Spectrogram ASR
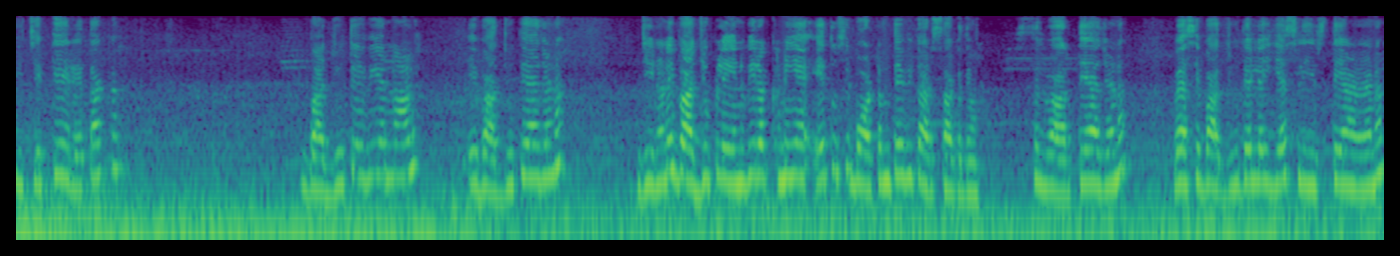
ਨੀਚੇ ਘੇਰੇ ਤੱਕ। ਬਾਜੂ ਤੇ ਵੀ ਹੈ ਨਾਲ। ਇਹ ਬਾਜੂ ਤੇ ਆ ਜਾਣਾ। ਜਿਨ੍ਹਾਂ ਨੇ ਬਾਜੂ ਪਲੇਨ ਵੀ ਰੱਖਣੀ ਹੈ, ਇਹ ਤੁਸੀਂ ਬਾਟਮ ਤੇ ਵੀ ਕਰ ਸਕਦੇ ਹੋ। ਸਲਵਾਰ ਤੇ ਆ ਜਾਣਾ। ਵੈਸੇ ਬਾਜੂ ਦੇ ਲਈ ਹੈ 슬ੀਵਸ ਤੇ ਆ ਜਾਣਾ।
